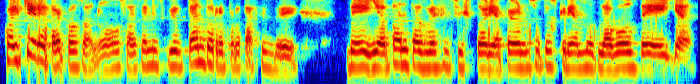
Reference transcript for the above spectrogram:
cualquier otra cosa, ¿no? O sea, se han escrito tantos reportajes de, de ella, tantas veces su historia, pero nosotros queríamos la voz de ella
